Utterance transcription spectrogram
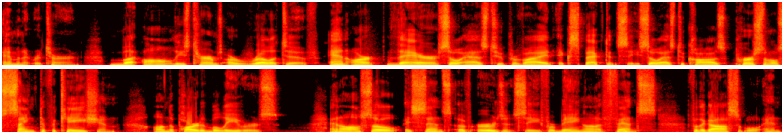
imminent return. But all these terms are relative and are there so as to provide expectancy, so as to cause personal sanctification on the part of believers, and also a sense of urgency for being on a fence for the gospel and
